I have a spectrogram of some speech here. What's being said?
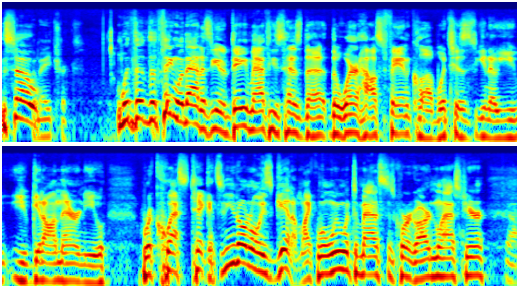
so Matrix. With the, the thing with that is you know Dave Matthews has the the warehouse fan club which is you know you you get on there and you request tickets and you don't always get them like when we went to Madison Square Garden last year Yeah.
